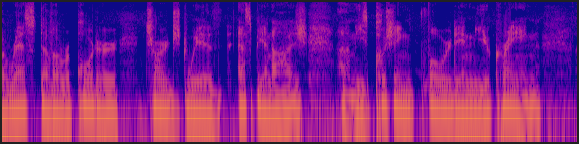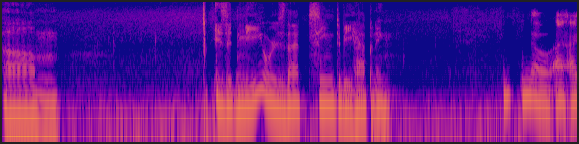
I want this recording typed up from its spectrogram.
arrest of a reporter charged with espionage. Um, he's pushing forward in Ukraine. Um, is it me, or is that seem to be happening? No, I, I,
